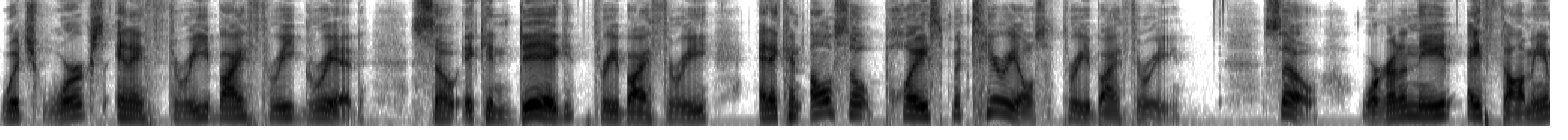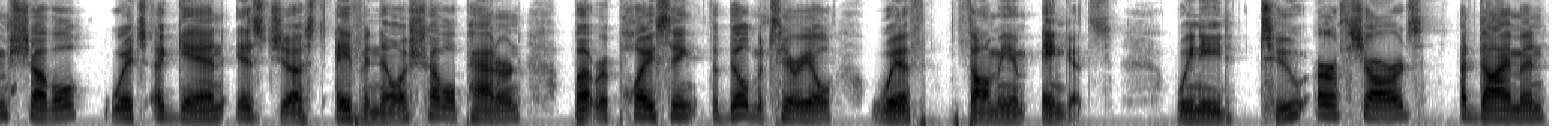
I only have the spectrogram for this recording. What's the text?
which works in a 3x3 grid, so it can dig 3x3 and it can also place materials 3x3. So, we're going to need a Thaumium shovel, which again is just a vanilla shovel pattern, but replacing the build material with Thaumium ingots. We need two earth shards, a diamond,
